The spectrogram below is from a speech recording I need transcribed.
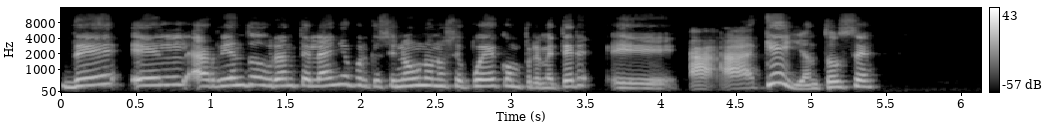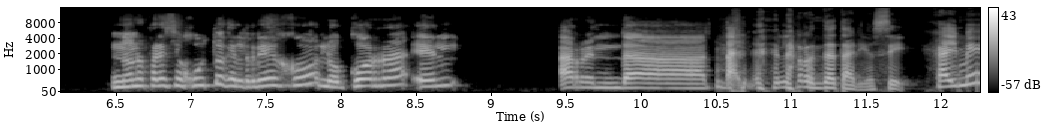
del el arriendo durante el año, porque si no, uno no se puede comprometer eh, a, aquello. Entonces, no nos parece justo que el riesgo lo corra el arrendatario. el arrendatario, sí. Jaime.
